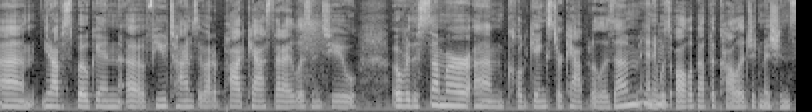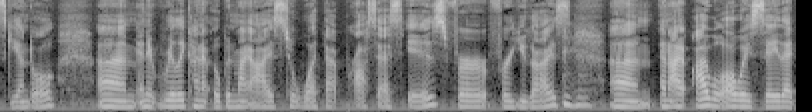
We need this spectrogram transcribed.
Um, you know, I've spoken a few times about a podcast that that I listened to over the summer um, called Gangster Capitalism, mm-hmm. and it was all about the college admissions scandal. Um, and it really kind of opened my eyes to what that process is for for you guys. Mm-hmm. Um, and I, I will always say that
